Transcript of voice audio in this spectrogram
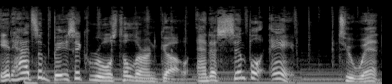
It had some basic rules to learn Go and a simple aim to win.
